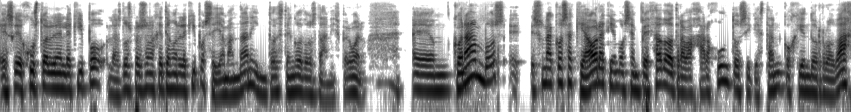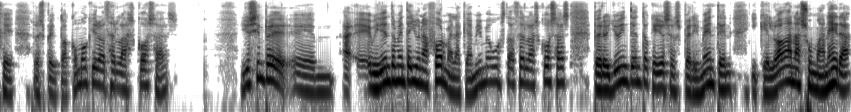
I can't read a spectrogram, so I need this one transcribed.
es que justo en el equipo, las dos personas que tengo en el equipo se llaman Dani, entonces tengo dos Danis. Pero bueno, em, con ambos eh, es una cosa que ahora que hemos empezado a trabajar juntos y que están cogiendo rodaje respecto a cómo quiero hacer las cosas, yo siempre, em, evidentemente hay una forma en la que a mí me gusta hacer las cosas, pero yo intento que ellos experimenten y que lo hagan a su manera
